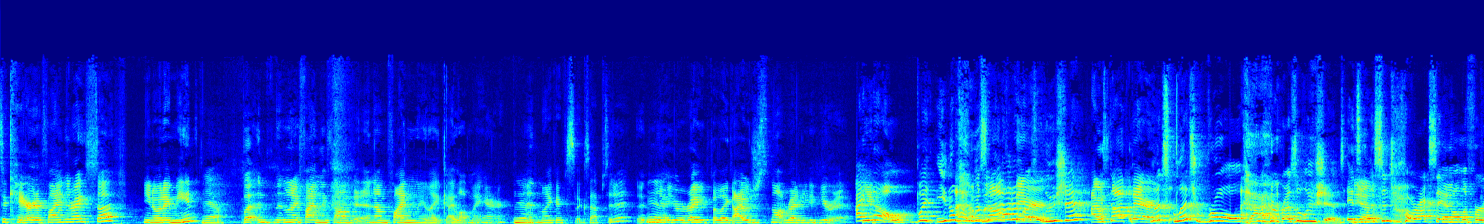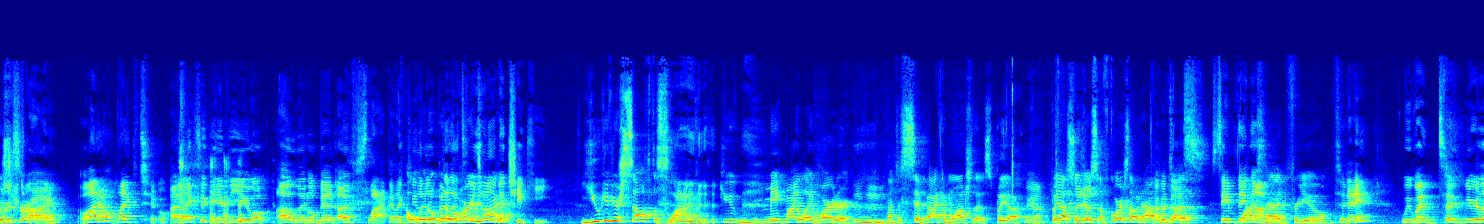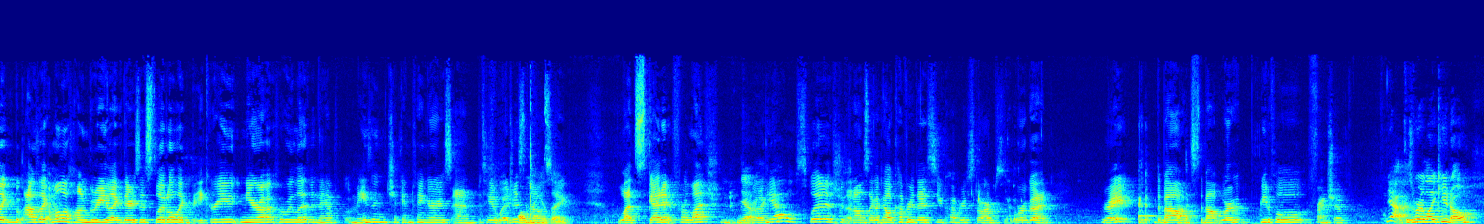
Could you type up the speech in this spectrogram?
to care to find the right stuff. You know what I mean? Yeah. But and then I finally found it, and I'm finally like, I love my hair, Yeah. and like I've accepted it. And Yeah. yeah. you're right, but like I was just not ready to hear it. I you know, but you know what? I was not that not a there. resolution? I was not there. Let's let's roll back our resolutions. It's Yeah. listen to Roxanne on the first, try. Well, I don't like to. I like to give you a little bit of slack. I like to A be little bit of a hard be a little bit cheeky. You give yourself the slack. you make my life harder. Mhm. Not to sit back and watch this, but yeah. Yeah. But yeah, so just of course that would happen to us. same thing. Wax Um, head for you. today we went to we were like I was like I'm a little hungry like there's this little like bakery near us where we live and they have amazing chicken fingers and potato wedges and I was Amazing. like let's get it for lunch and Yeah. we're like yeah we'll split it and I was like okay I'll cover this you cover Starbs we're good right the balance the balance we're beautiful friendship Yeah, because we're like you know,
